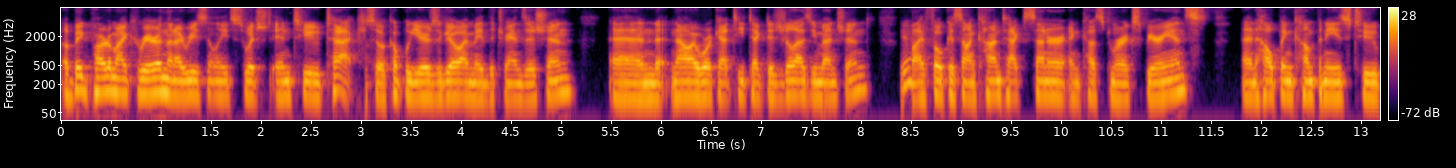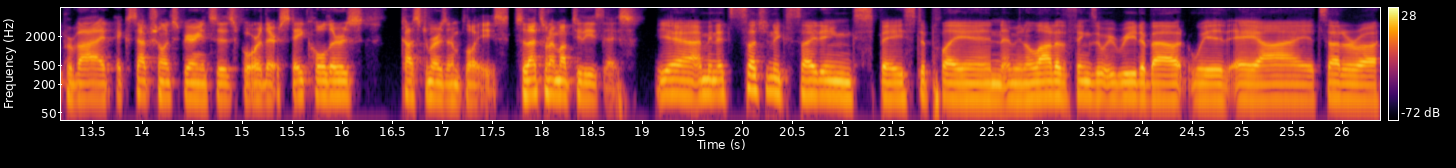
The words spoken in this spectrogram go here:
a big part of my career. And then I recently switched into tech. So a couple years ago, I made the transition. And now I work at TTEC Digital, as you mentioned. Yeah. I focus on contact center and customer experience and helping companies to provide exceptional experiences for their stakeholders, customers, and employees. So that's what I'm up to these days. Yeah, I mean, it's such an exciting space to play in. I mean, a lot of the things that we read about with AI, et cetera,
